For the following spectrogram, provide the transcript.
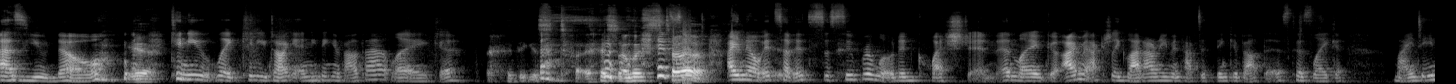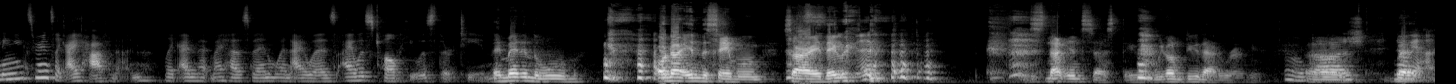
as you know. Yeah. can you like can you talk anything about that? Like I think it's tough. so it's, It's tough. a- I know it's a, it's a super loaded question, and like I'm actually glad I don't even have to think about this because like my dating experience, like I have none. Like I met my husband when I was I was twelve, he was thirteen. They met in the womb. oh, not in the same womb. Sorry, they were. It's not incest. They, we don't do that around here. oh gosh. no, Um, but- yeah.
